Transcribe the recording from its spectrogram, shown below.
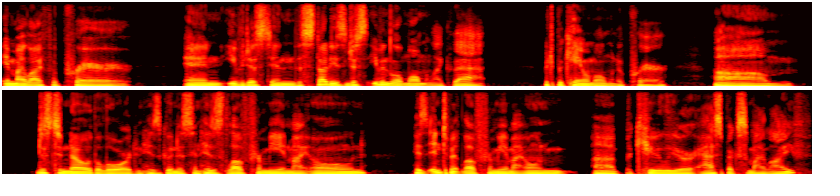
in my life of prayer, and even just in the studies, and just even a little moment like that, which became a moment of prayer, um, just to know the Lord and His goodness and His love for me and my own, His intimate love for me and my own uh, peculiar aspects of my life.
